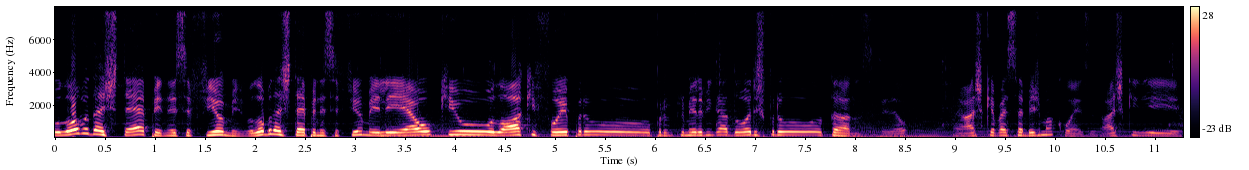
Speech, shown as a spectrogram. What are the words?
O Lobo da Steppe nesse filme, o Lobo da Steppe nesse filme, ele é o que o Loki foi pro, pro primeiro Vingadores pro Thanos, entendeu? Eu acho que vai ser a mesma coisa. Eu acho que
